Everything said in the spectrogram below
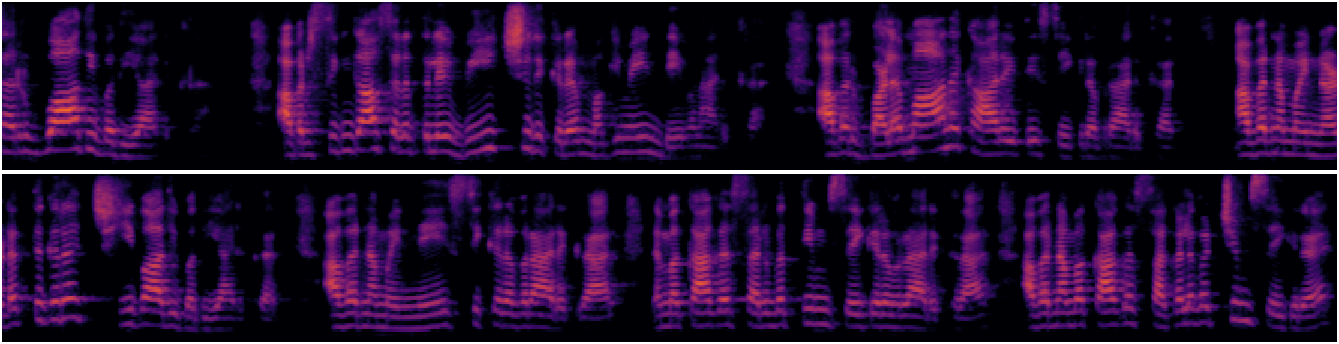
சர்வாதிபதியா இருக்கிறார். அவர் சிங்காசனத்திலே வீச்சிருக்கிற மகிமையின் தேவனா இருக்கிறார். அவர் பலமான காரியத்தை செய்கிறவரா இருக்கிறார். அவர் நம்மை நடத்துகிற ஜீவாதிபதியா இருக்கிறார். அவர் நம்மை நேசிக்கிறவரா இருக்கிறார். நமக்காக சர்வத்தையும் செய்கிறவரா இருக்கிறார். அவர் நமக்காக சகலவற்றையும் செய்கிற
